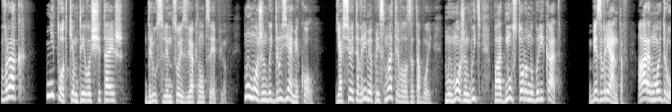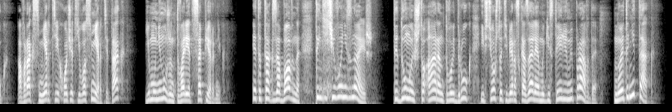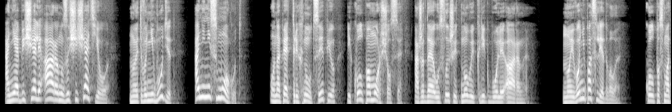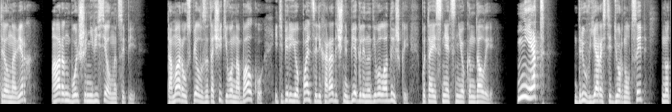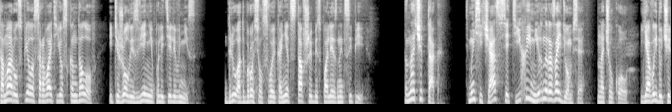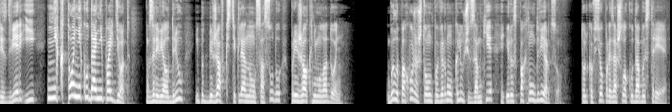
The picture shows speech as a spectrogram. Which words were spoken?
«Враг не тот, кем ты его считаешь». Дрю с линцой звякнул цепью. «Мы можем быть друзьями, Кол. Я все это время присматривала за тобой. Мы можем быть по одну сторону баррикад. Без вариантов. Аарон мой друг, а враг смерти хочет его смерти, так? Ему не нужен творец-соперник. Это так забавно, ты ничего не знаешь. Ты думаешь, что Аарон твой друг, и все, что тебе рассказали о магистериуме, правда. Но это не так. Они обещали Аарону защищать его. Но этого не будет. Они не смогут. Он опять тряхнул цепью, и Кол поморщился — ожидая услышать новый крик боли Аарона. Но его не последовало. Кол посмотрел наверх, Аарон больше не висел на цепи. Тамара успела затащить его на балку, и теперь ее пальцы лихорадочно бегали над его лодыжкой, пытаясь снять с нее кандалы. «Нет!» Дрю в ярости дернул цепь, но Тамара успела сорвать ее с кандалов, и тяжелые звенья полетели вниз. Дрю отбросил свой конец, ставший бесполезной цепи. «Значит так, мы сейчас все тихо и мирно разойдемся», — начал Кол. «Я выйду через дверь и...» «Никто никуда не пойдет!» — взревел Дрю и, подбежав к стеклянному сосуду, прижал к нему ладонь. Было похоже, что он повернул ключ в замке и распахнул дверцу, только все произошло куда быстрее.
